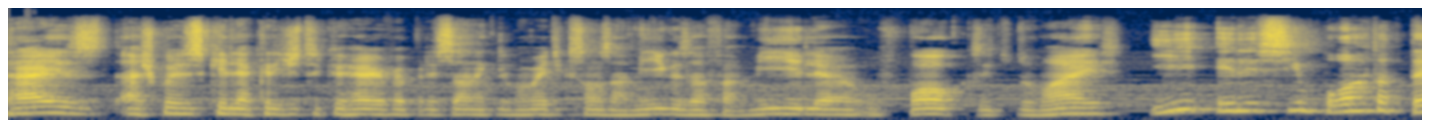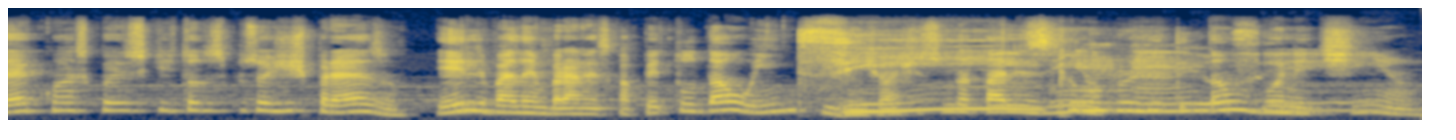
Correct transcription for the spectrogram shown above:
traz as coisas que ele acredita que o Harry vai precisar naquele momento, que são os amigos, a família, o Focus e tudo mais. E ele se importa até com as coisas que todas as pessoas desprezam. Ele vai lembrar nesse capítulo da Winky, gente. Eu acho isso um detalhezinho Deus, tão sim. bonitinho.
